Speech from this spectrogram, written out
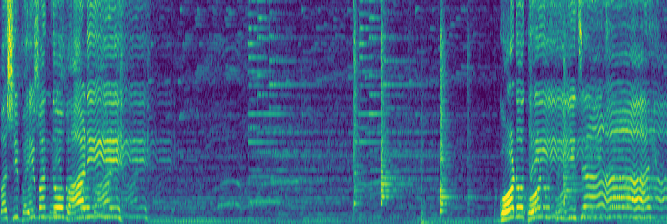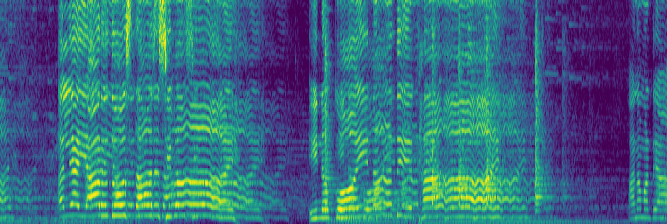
પછી ભાઈ બંધો ભાડી ગોડો થઈ જાય અલ્યા યાર દોસ્તાર સિવાય ઇન કોઈ ના દેખાય. આના માટે આ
